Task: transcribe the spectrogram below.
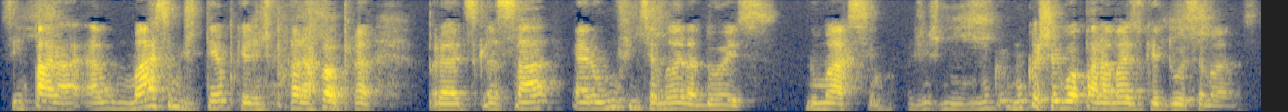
Sem parar. O máximo de tempo que a gente parava para descansar era um fim de semana, dois, no máximo. A gente nunca, nunca chegou a parar mais do que duas semanas.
